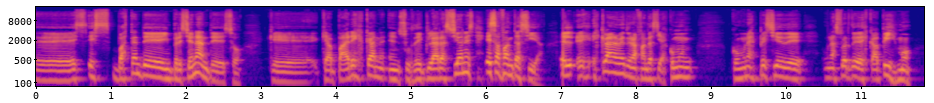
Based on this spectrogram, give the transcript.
Eh, es, bastante impresionante eso, que, aparezcan en sus declaraciones esa fantasía. es, claramente una fantasía, es como, como una especie de, una suerte de escapismo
